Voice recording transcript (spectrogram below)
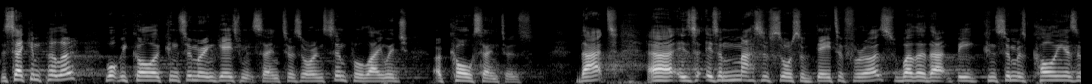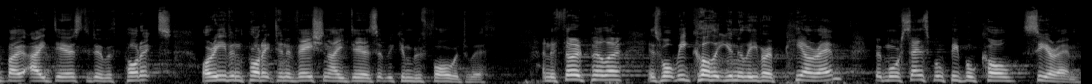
The second pillar, what we call our consumer engagement centers, or in simple language, our call centers. That uh, is is, a massive source of data for us, whether that be consumers calling us about ideas to do with products or even product innovation ideas that we can move forward with. And the third pillar is what we call at Unilever PRM, but more sensible people call CRM.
